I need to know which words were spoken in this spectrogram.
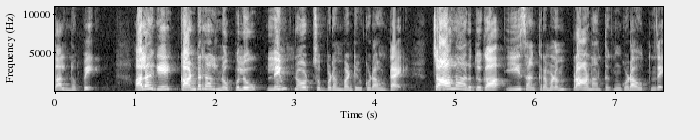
తలనొప్పి. అలాగే కండరాల నొప్పులు లింఫ్ నోట్ చుబ్బడం వంటివి కూడా ఉంటాయి. చాలా అరుదుగా ఈ సంక్రమణం ప్రాణాంతకం కూడా అవుతుంది.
